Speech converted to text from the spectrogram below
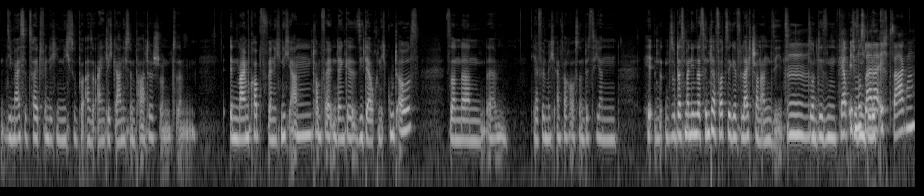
die meiste Zeit finde ich ihn nicht super, also eigentlich gar nicht sympathisch und ähm, in meinem Kopf, wenn ich nicht an Tom Felton denke, sieht er auch nicht gut aus, sondern ähm, ja, für mich einfach auch so ein bisschen so dass man ihm das Hinterfotzige vielleicht schon ansieht. Mm. So diesen, ja, ich muss leider echt sagen,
